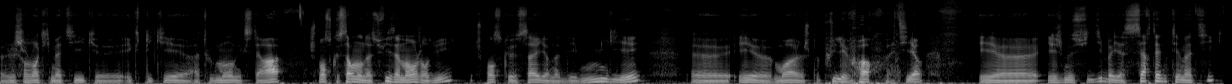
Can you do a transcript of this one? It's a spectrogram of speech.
le changement climatique euh, expliqué à tout le monde, etc. Je pense que ça, on en a suffisamment aujourd'hui. Je pense que ça, il y en a des milliers. et moi, je peux plus les voir, on va dire. Et, et je me suis dit, bah, il y a certaines thématiques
